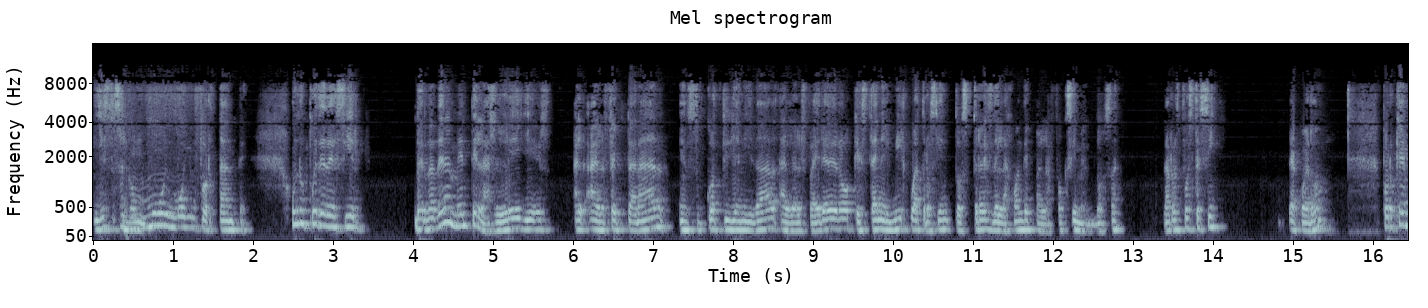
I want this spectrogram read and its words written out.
Y esto es algo muy, muy importante. Uno puede decir, verdaderamente las leyes afectarán en su cotidianidad al alfarero que está en el 1403 de la Juan de Palafox y Mendoza? La respuesta es sí. ¿De acuerdo? Porque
